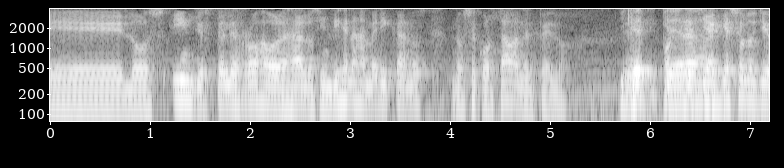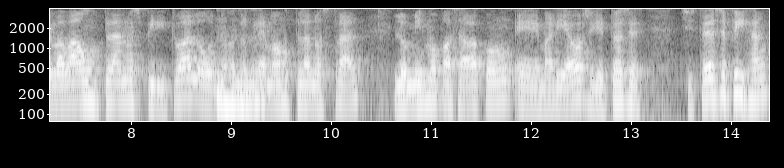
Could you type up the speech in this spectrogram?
eh, los indios, peles rojas, o sea, los indígenas americanos, no se cortaban el pelo. ¿Y Eh, porque era? decía que eso los llevaba a un plano espiritual o nosotros Ujú. que le llamamos plano astral. Lo mismo pasaba con eh, María Orsi. Entonces, si ustedes se fijan,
